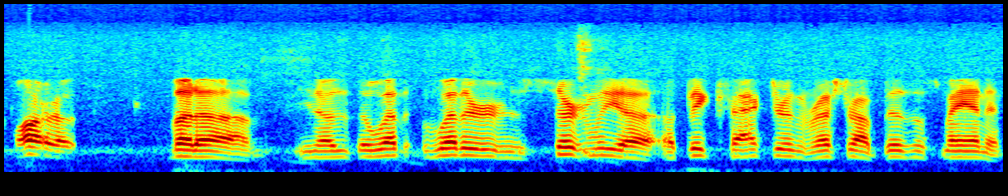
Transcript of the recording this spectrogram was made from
tomorrow. But um, you know, the weather, weather is certainly a, a big factor in the restaurant business, man, and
